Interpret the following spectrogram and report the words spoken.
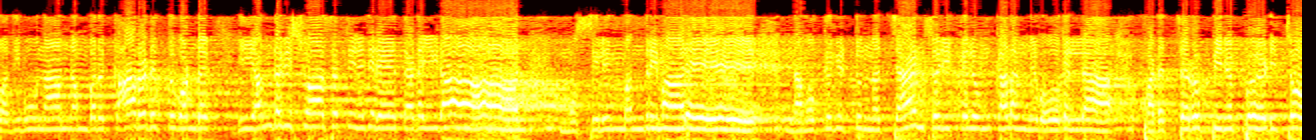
പതിമൂന്നാം നമ്പർ കാറെടുത്തുകൊണ്ട് ഈ അന്ധവിശ്വാസത്തിനെതിരെ തടയിടാൻ മുസ്ലിം മന്ത്രിമാരെ നമുക്ക് കിട്ടുന്ന ചാൻസ് ഒരിക്കലും കളഞ്ഞു പോകല്ല. പടച്ചെറുപ്പിനെ പേടിച്ചോ?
